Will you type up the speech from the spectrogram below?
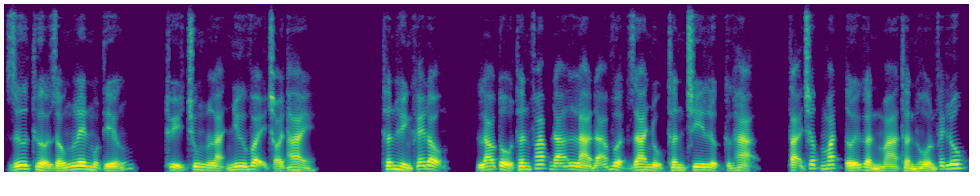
Dư thừa giống lên một tiếng, thủy chung là như vậy trói thai. Thân hình khẽ động lão tổ thân pháp đã là đã vượt ra nhục thân chi lực cực hạn, tại chớp mắt tới gần ma thần hồn phách lúc,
